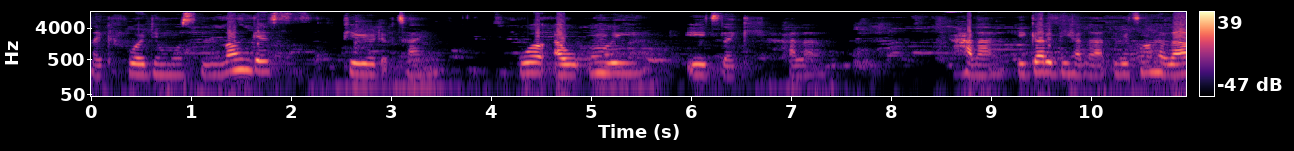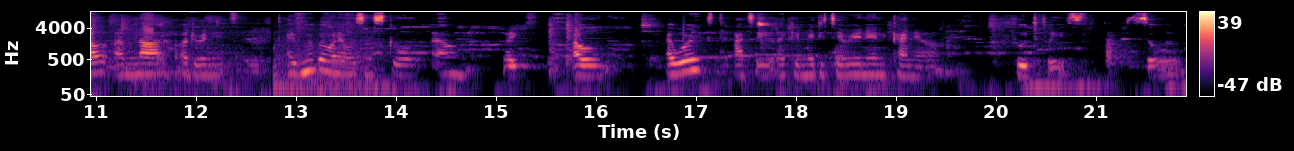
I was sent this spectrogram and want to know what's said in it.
like for the most longest period of time, well, I will only eat like halal halal. It gotta be halal. If it's not halal, I'm not ordering it. I remember when I was in school, um, like I, I worked at a like a Mediterranean kind of food place. So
